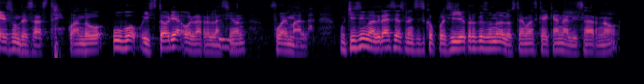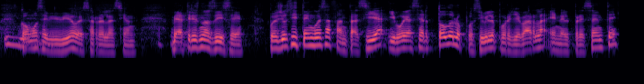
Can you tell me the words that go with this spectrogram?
es un desastre. Cuando hubo historia o la relación fue mala. Muchísimas gracias, Francisco. Pues sí, yo creo que es uno de los temas que hay que analizar, ¿no? Cómo se vivió esa relación. Beatriz nos dice, pues yo sí tengo esa fantasía y voy a hacer todo lo posible por llevarla en el presente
